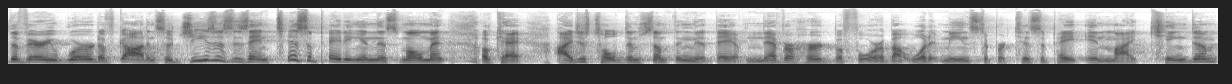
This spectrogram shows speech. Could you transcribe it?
the very word of God. And so Jesus is anticipating in this moment okay, I just told them something that they have never heard before about what it means to participate in my kingdom.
